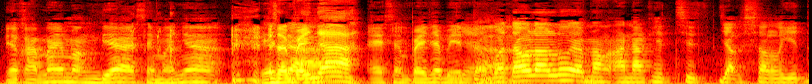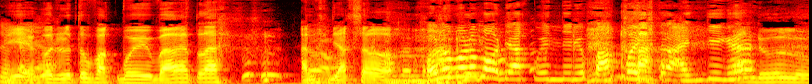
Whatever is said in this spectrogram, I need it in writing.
Ya karena emang dia SMA-nya. SMP-nya. Eh, SMP-nya beda. Ya, gua tahu lah lu emang anak hits jaksel gitu. Iya, kayak- gua dulu tuh fuckboy banget lah. Anak jaksel. Oh lu, lu mau diakuin jadi fuckboy gitu anjing Kan ha? dulu,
